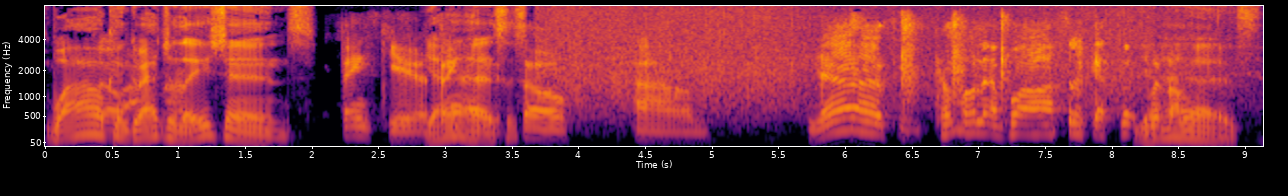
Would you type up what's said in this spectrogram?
Wow! So congratulations. I'm, I'm, thank you. Yes. Thank you. So, um, yes, come on, applause. yes.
